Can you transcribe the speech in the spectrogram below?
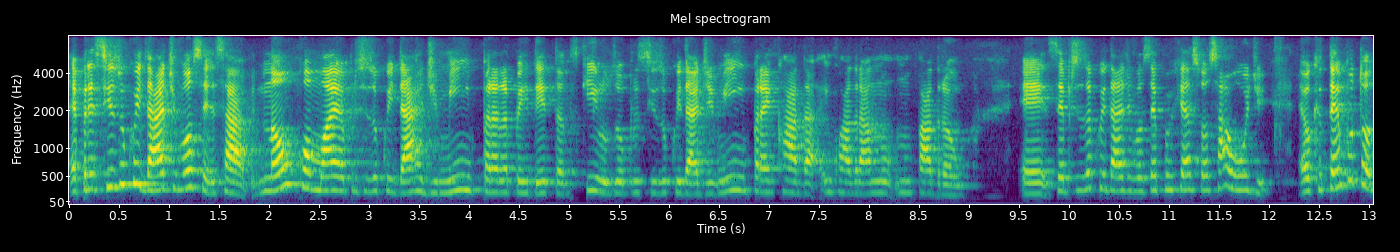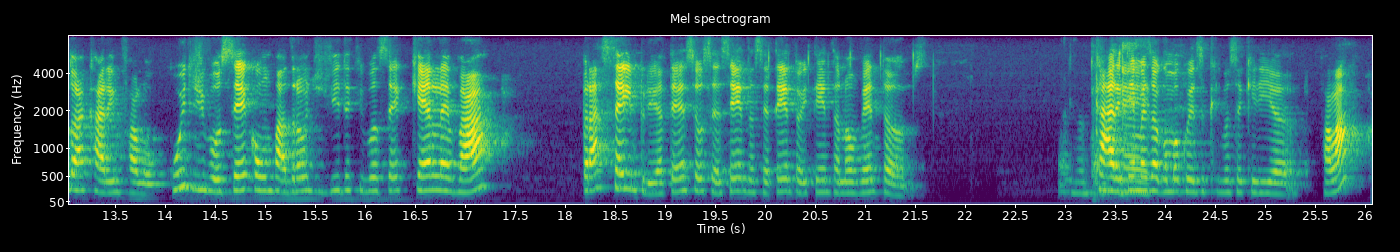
é preciso cuidar de você, sabe? Não como ah, eu preciso cuidar de mim para perder tantos quilos, ou preciso cuidar de mim para enquadrar, enquadrar no, num padrão. É, você precisa cuidar de você porque é a sua saúde. É o que o tempo todo a Karen falou. Cuide de você com um padrão de vida que você quer levar para sempre, até seus 60, 70, 80, 90 anos. Karen, tem é. mais alguma coisa que você queria falar?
